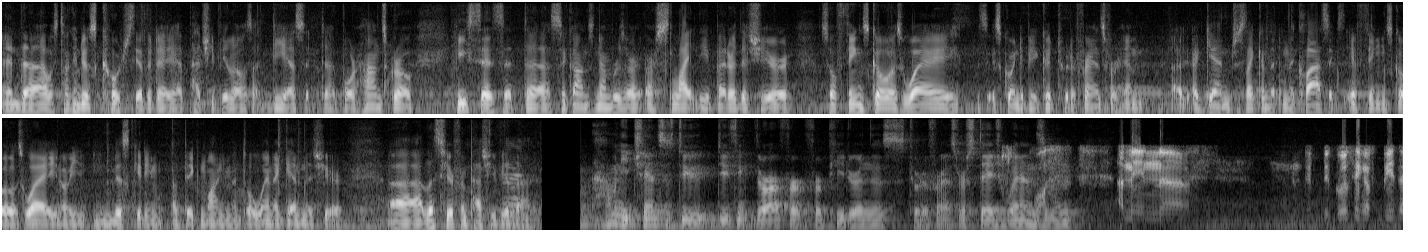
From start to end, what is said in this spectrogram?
And uh, I was talking to his coach the other day, uh, Patxi Vilas at DS at uh, Bora He says that uh, Sagan's numbers are, are, slightly better this year. So if things go his way, it's, it's going to be a good Tour de France for him. Uh, again, just like in the, in the classics, if things go his way, you know, he, he missed getting a big monumental win again this year. Uh, let's hear from Patxi Vila. How many chances do you, do you think there are for, for Peter in this Tour de France or stage wins? Well, I mean, I mean, uh, the, the good thing of Peter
